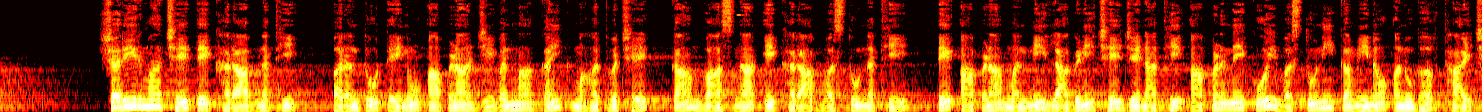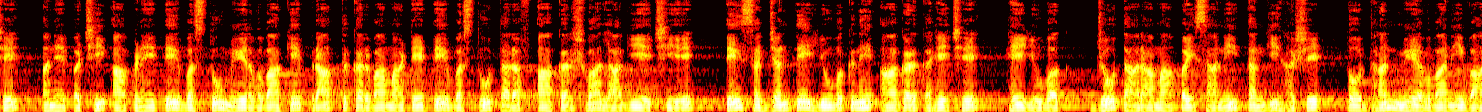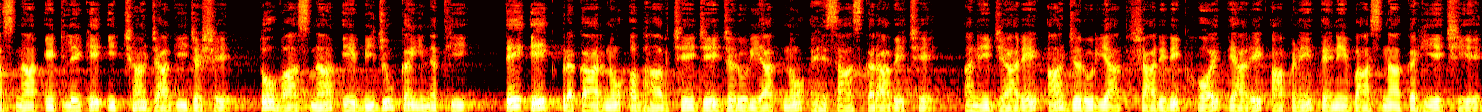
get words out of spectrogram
શરીરમાં છે તે ખરાબ નથી, પરંતુ તેનું આપણા જીવનમાં કંઈક મહત્વ છે. કામ વાસના એ ખરાબ વસ્તુ નથી, તે આપણા મનની લાગણી છે જેનાથી આપણને કોઈ વસ્તુની કમીનો અનુભવ થાય છે અને પછી આપણે તે વસ્તુ મેળવવા કે પ્રાપ્ત કરવા માટે તે વસ્તુ તરફ આકર્ષવા લાગીએ છીએ. તે સજ્જન તે યુવકને આગળ કહે છે, હે યુવક, જો તારામાં પૈસાની તંગી હશે તો ધન મેળવવાની વાસના એટલે કે ઈચ્છા જાગી જશે, તો વાસના એ બીજું કંઈ નથી. તે એક પ્રકારનો અભાવ છે જે જરૂરિયાતનો અહેસાસ કરાવે છે, અને જ્યારે આ જરૂરિયાત શારીરિક હોય ત્યારે આપણે તેને વાસના કહીએ છીએ.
